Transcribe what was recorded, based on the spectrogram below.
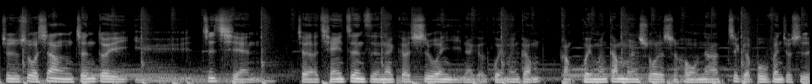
就是说，像针对于之前，这前一阵子那个施文仪那个鬼门刚刚鬼门刚门说的时候，那这个部分就是，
